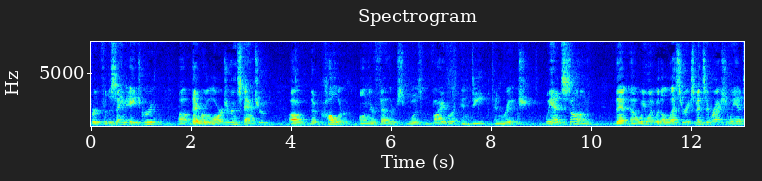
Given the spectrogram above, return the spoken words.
for, for the same age group. Uh, they were larger in stature. Uh, the color on their feathers was vibrant and deep and rich. We had some that uh, we went with a lesser expensive ration. We had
